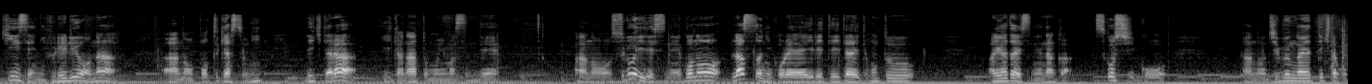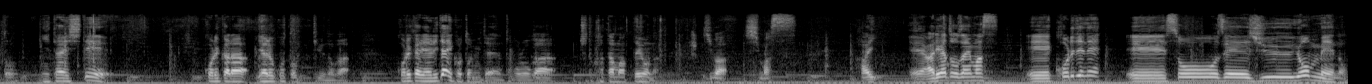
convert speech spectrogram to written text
金銭に触れるようなあのポッドキャストにできたらいいかなと思いますんであのすごいですね。このラストにこれ入れていただいて本当ありがたいですね。なんか少しこうあの自分がやってきたことに対してこれからやることっていうのがこれからやりたいことみたいなところがちょっと固まったような気はします。はい、えー、ありがとうございます、えー、これでね、えー、総勢14名の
